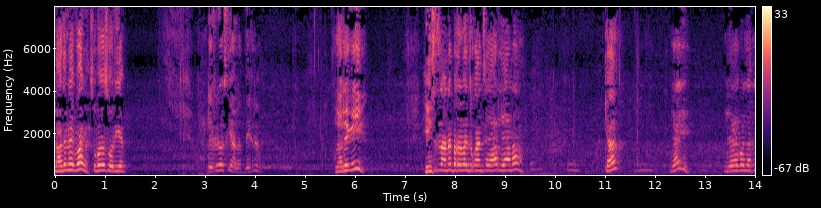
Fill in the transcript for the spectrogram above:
ला देना एक बार, सुबह से सो रही है। देख रहे हो उसकी हालत, देख रहे हो? ला देगी यहीं से लाना बगल वाली दुकान से यार, ले आना। क्या? ले आएगी? ले आए जाके।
